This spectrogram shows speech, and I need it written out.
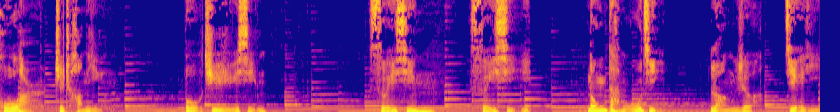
普洱之长饮，不拘于形，随心随喜，浓淡无忌，冷热皆宜。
